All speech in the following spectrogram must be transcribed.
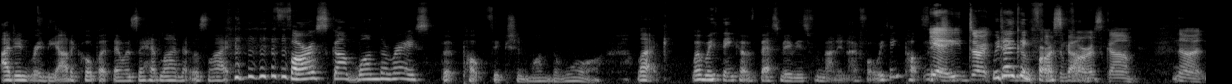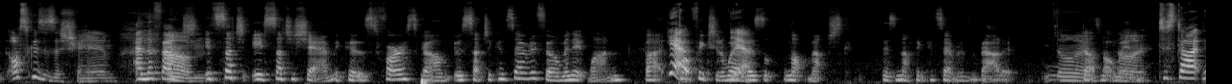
I didn't read the article, but there was a headline that was like, Forrest Gump won the race, but Pulp Fiction won the war. Like, when we think of best movies from 1994, we think Pulp Fiction. Yeah, you don't. We don't think of Forrest Gump. Forrest Gump. No, Oscars is a sham. And the fact Um, it's such it's such a sham because Forrest Gump it was such a conservative film and it won, but Yeah, Pulp Fiction where yeah. there's not much, there's nothing conservative about it. No, Does not no. win. To start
